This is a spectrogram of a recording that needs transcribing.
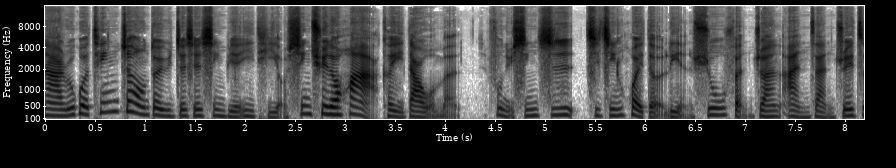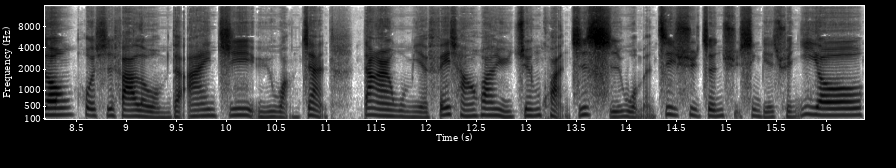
那如果听众对于这些性别议题有兴趣的话，可以到我们妇女新知基金会的脸书粉专按赞追踪，或是发了我们的 IG 与网站。当然，我们也非常欢迎捐款支持我们，继续争取性别权益哦。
